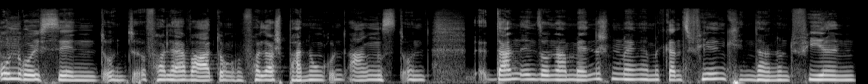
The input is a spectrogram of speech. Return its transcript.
unruhig sind und voller Erwartung, und voller Spannung und Angst und dann in so einer Menschenmenge mit ganz vielen Kindern und vielen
